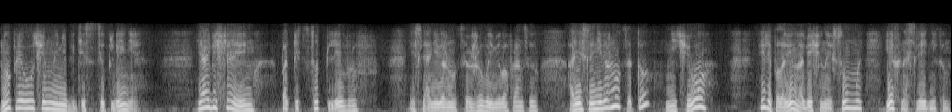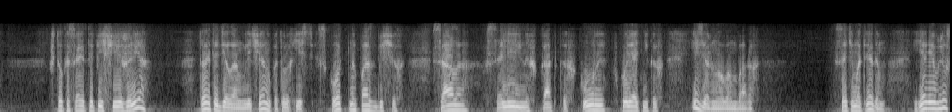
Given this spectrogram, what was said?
но приученными к дисциплине. Я обещаю им по пятьсот ливров, если они вернутся живыми во Францию, а если не вернутся, то ничего» или половину обещанной суммы их наследникам. Что касается пищи и жилья, то это дело англичан, у которых есть скот на пастбищах, сало в солильных катках, куры в курятниках и зерно в амбарах. С этим отрядом я явлюсь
